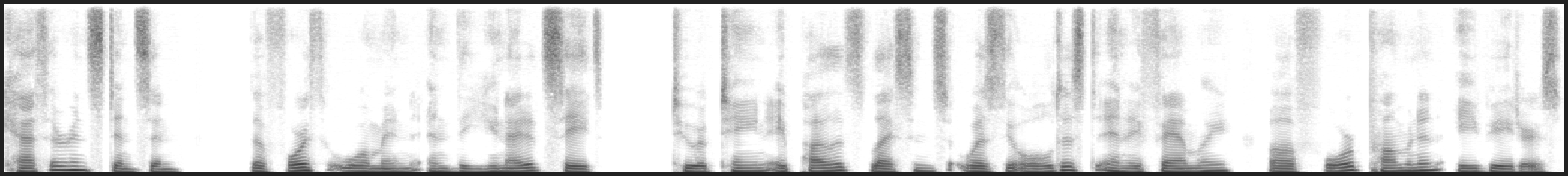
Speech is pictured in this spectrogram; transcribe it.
Katherine Stinson, the fourth woman in the United States to obtain a pilot's license, was the oldest in a family of four prominent aviators.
